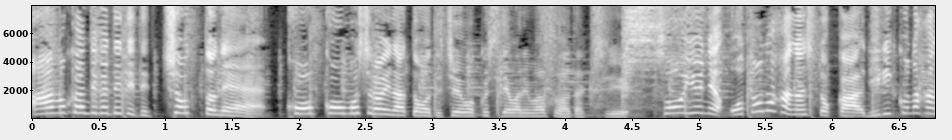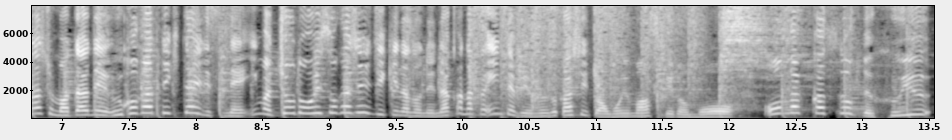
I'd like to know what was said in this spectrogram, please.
あの感じが出てて、ちょっとね、ここ面白いなと思って注目しております、私。そういうね、音の話とか、リリックの話またね、伺っていきたいですね。今ちょうどお忙しい時期なので、なかなかインタビュー難しいとは思いますけども、音楽活動って冬、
